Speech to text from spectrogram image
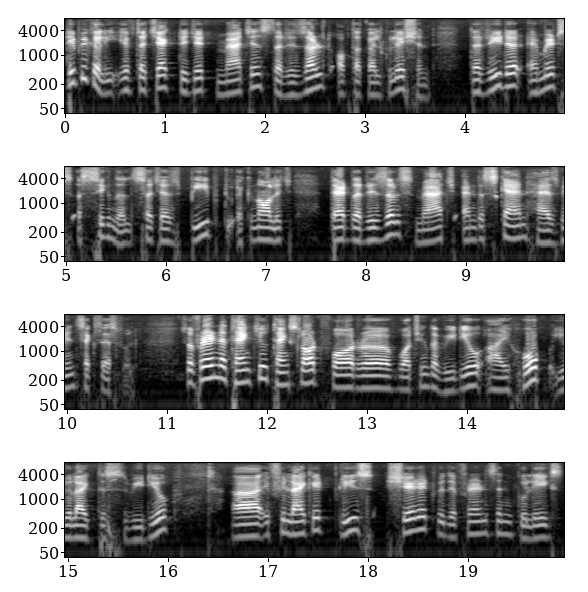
Typically, if the check digit matches the result of the calculation, the reader emits a signal such as beep to acknowledge that the results match and the scan has been successful so friend thank you. Thanks a lot for uh, watching the video. I hope you like this video. Uh, if you like it please share it with your friends and colleagues.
